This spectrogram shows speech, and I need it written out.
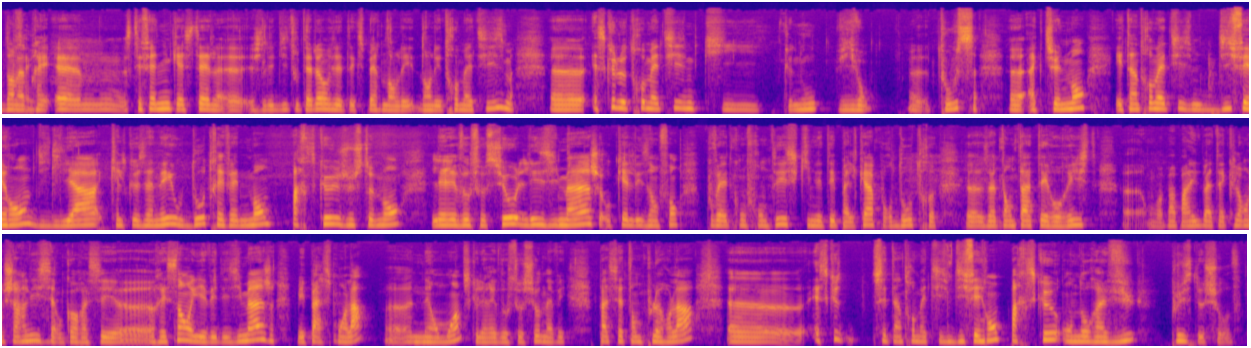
dans, l'après. Euh, Stéphanie Castel, je l'ai dit tout à l'heure, vous êtes experte dans les, dans les traumatismes. Est-ce que le traumatisme qui, que nous vivons euh, tous euh, actuellement est un traumatisme différent d'il y a quelques années ou d'autres événements parce que justement les réseaux sociaux, les images auxquelles les enfants pouvaient être confrontés, ce qui n'était pas le cas pour d'autres euh, attentats terroristes. on ne va pas parler de Bataclan Charlie, c'est encore assez récent, il y avait des images, mais pas à ce point-là. néanmoins, parce que les réseaux sociaux n'avaient pas cette ampleur-là. Est-ce que c'est un traumatisme différent parce qu'on aura vu plus de choses?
